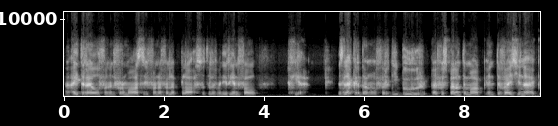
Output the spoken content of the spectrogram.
uitruil van inligting vanaf hulle plaas wat hulle met die reënval gee. Dis lekker dan om vir die boer 'n voorspelling te maak en te wys, jene, ek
